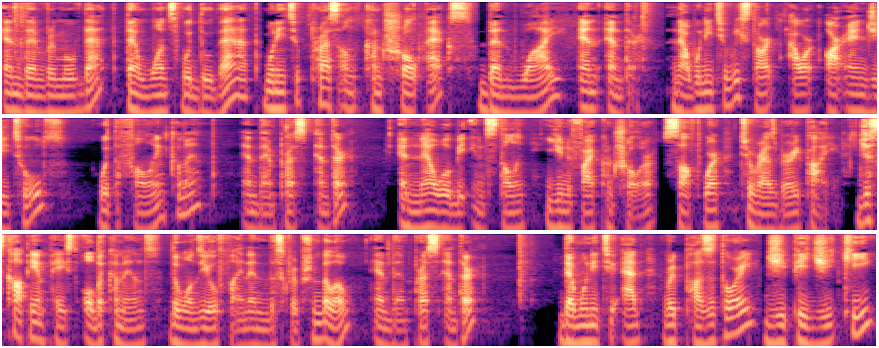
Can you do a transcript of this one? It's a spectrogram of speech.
and then remove that. Then once we do that, we need to press on Control X, then Y and enter. Now we need to restart our RNG tools with the following command and then press enter. And now we'll be installing UniFi controller software to Raspberry Pi. Just copy and paste all the commands, the ones you'll find in the description below, and then press enter. Then we need to add repository GPG key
